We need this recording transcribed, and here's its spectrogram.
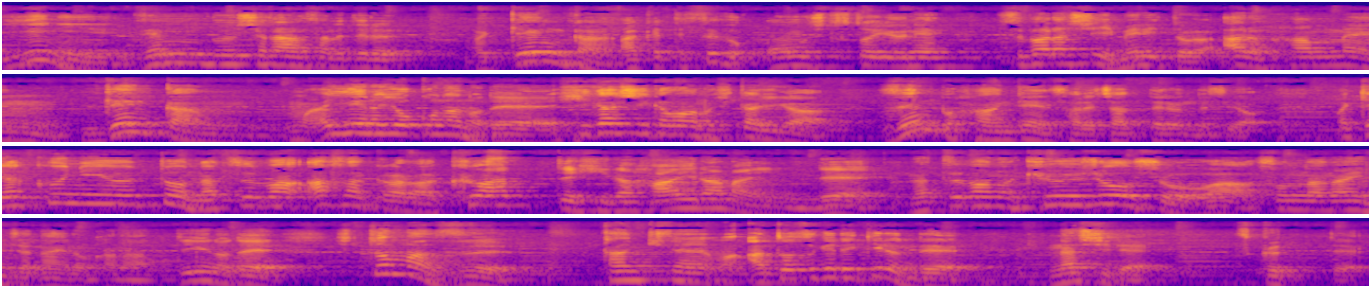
家に全部遮断されてる。まあ玄関開けてすぐ温室というね素晴らしいメリットがある反面玄関、まあ、家の横なので東側の光が全部半減されちゃってるんですよ。まあ逆に言うと夏場朝からクワって日が入らないんで夏場の急上昇はそんなないんじゃないのかなっていうのでひとまず換気扇、まあ後付けできるんでなしで作って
